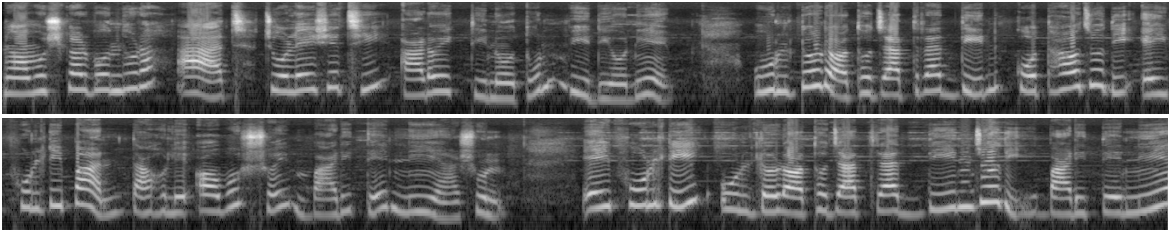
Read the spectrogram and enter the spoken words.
নমস্কার বন্ধুরা, আজ চলে এসেছি আরও একটি নতুন ভিডিও নিয়ে। উল্টো রথযাত্রার দিন কোথাও যদি এই ফুলটি পান, তাহলে অবশ্যই বাড়িতে নিয়ে আসুন। এই ফুলটি উল্টো রথযাত্রার দিন যদি বাড়িতে নিয়ে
